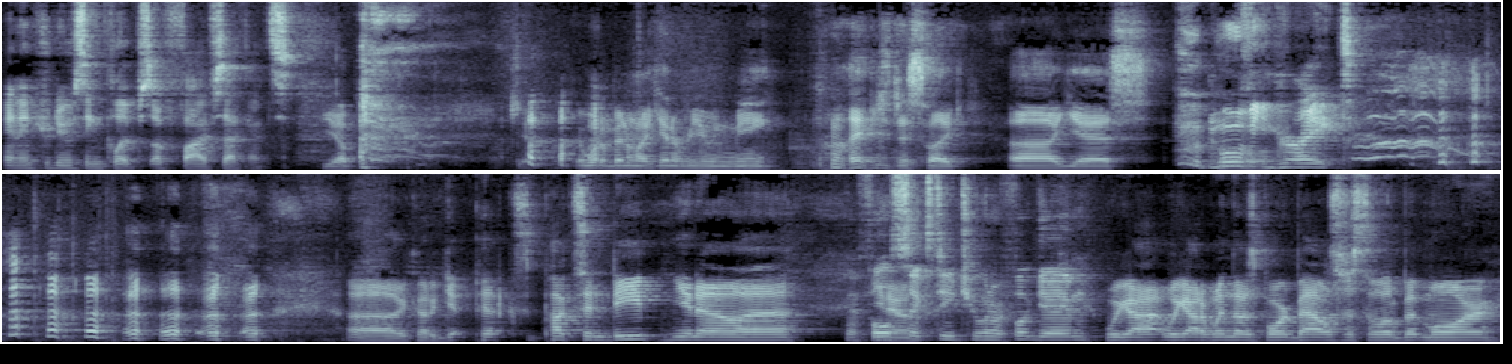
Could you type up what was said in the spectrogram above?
and introducing clips of five seconds. Yep. it would have been like interviewing me. like just like, uh yes. Movie great. uh gotta get pucks, pucks in deep, you know, uh A full You know. 60, 200 foot game. we got we got to win those board battles just a little bit more,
